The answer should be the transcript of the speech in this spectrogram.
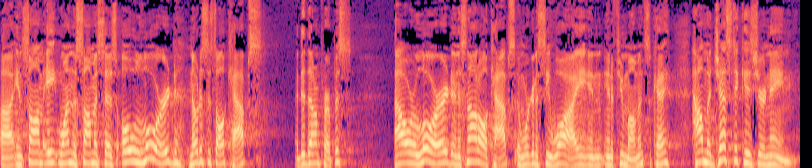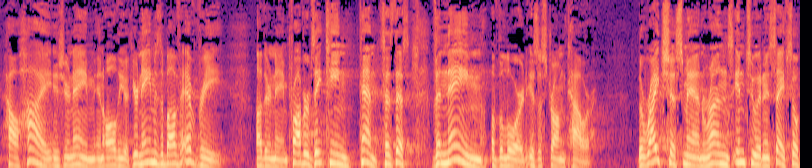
uh, in Psalm 8:1, the psalmist says, "O Lord," notice it's all caps. I did that on purpose. Our Lord, and it's not all caps, and we're going to see why in, in a few moments, okay? How majestic is your name? How high is your name in all the earth? Your name is above every other name. Proverbs 18:10 says this, "The name of the Lord is a strong tower. The righteous man runs into it and is safe." So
